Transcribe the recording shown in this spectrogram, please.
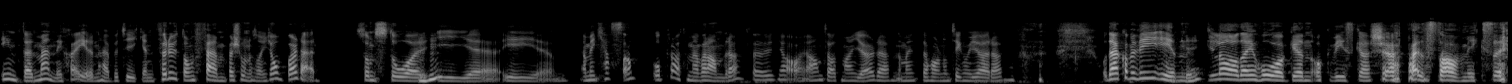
inte en människa i den här butiken förutom fem personer som jobbar där som står Mhm. i, eh, i eh, ja, men kassan och pratar med varandra. För ja, jag antar att man gör det när man inte har någonting att göra. Och där kommer vi in, Okej. glada i hågen och vi ska köpa en stavmixer.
